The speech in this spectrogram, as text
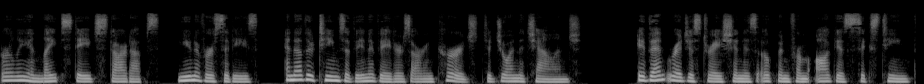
early and late stage startups, universities, and other teams of innovators are encouraged to join the challenge. Event registration is open from August 16th.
